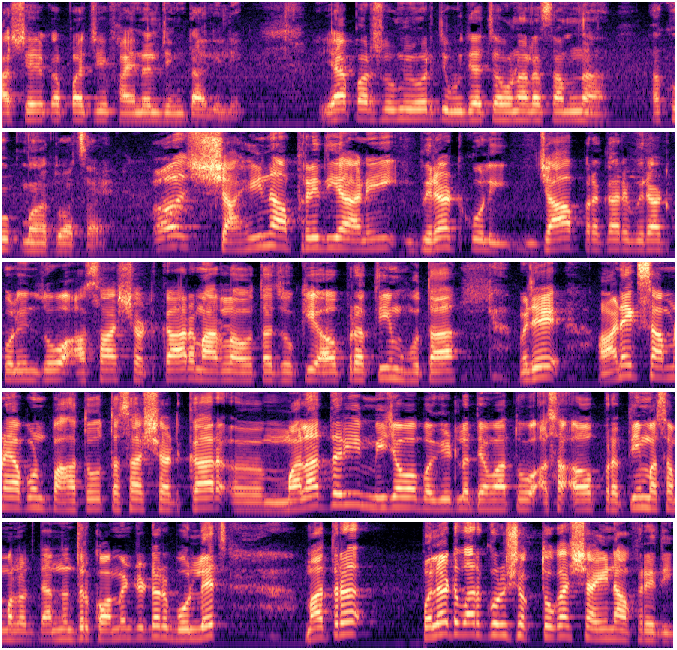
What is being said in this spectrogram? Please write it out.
आशिया कपाची फायनल जिंकता आलेली आहे. या पार्श्वभूमीवरती उद्याचा होणारा सामना हा खूप महत्त्वाचा आहे. शाहीन आफ्रिदी आणि विराट कोहली ज्या प्रकारे विराट कोहलीने जो असा षटकार मारला होता जो की अप्रतिम होता म्हणजे अनेक सामने आपण पाहतो तसा षटकार मला तरी मी जेव्हा बघितलं तेव्हा तो असा अप्रतिम असा मला त्यानंतर कॉमेंटेटर बोललेच मात्र पलटवार करू शकतो का शाहीन आफ्रिदी?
